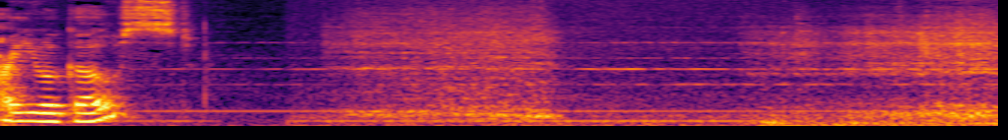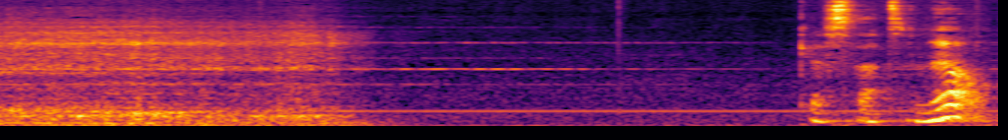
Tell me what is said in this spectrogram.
Are you a ghost? Guess that's a no.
